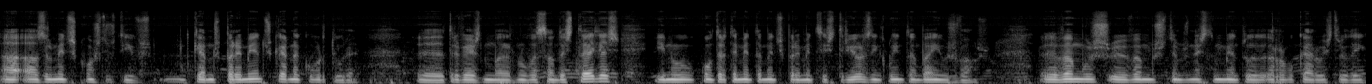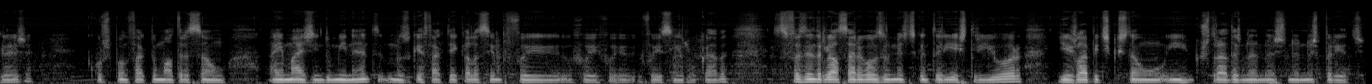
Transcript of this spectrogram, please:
a, aos elementos construtivos, quer nos paramentos, quer na cobertura. Uh, através de uma renovação das telhas e no, com tratamento também dos paramentos exteriores, incluindo também os vãos. Uh, vamos, vamos, estamos neste momento a rebocar o exterior da igreja, corresponde de facto a uma alteração à imagem dominante, mas o que é facto é que ela sempre foi, foi, foi, foi assim revocada, fazendo realçar agora os elementos de cantaria exterior e as lápides que estão encostadas nas, nas paredes.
